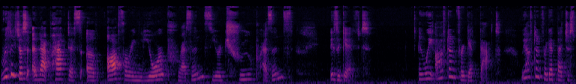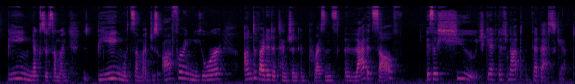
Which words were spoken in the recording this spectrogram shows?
Really, just uh, that practice of offering your presence, your true presence, is a gift. And we often forget that. We often forget that just being next to someone, just being with someone, just offering your undivided attention and presence, that itself is a huge gift, if not the best gift.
